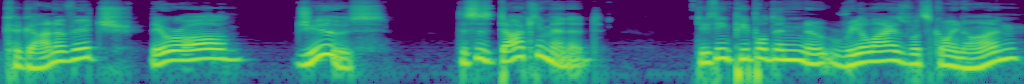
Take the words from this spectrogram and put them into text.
Kaganovich, they were all Jews. This is documented. Do you think people didn't realize what's going on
